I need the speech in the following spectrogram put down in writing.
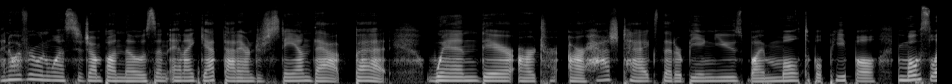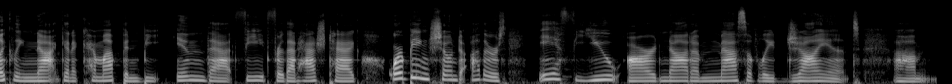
I know everyone wants to jump on those, and, and I get that, I understand that, but when there are, tr- are hashtags that are being used used by multiple people, most likely not going to come up and be in that feed for that hashtag or being shown to others if you are not a massively giant um,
